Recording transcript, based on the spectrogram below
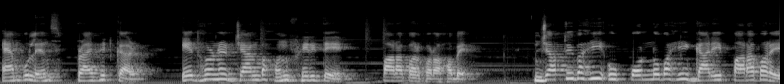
অ্যাম্বুলেন্স, প্রাইভেট কার, এ ধরনের যানবাহন ফেরিতে পারাপার করা হবে। যাত্রীবাহী ও পণ্যবাহী গাড়ি পারাপারে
